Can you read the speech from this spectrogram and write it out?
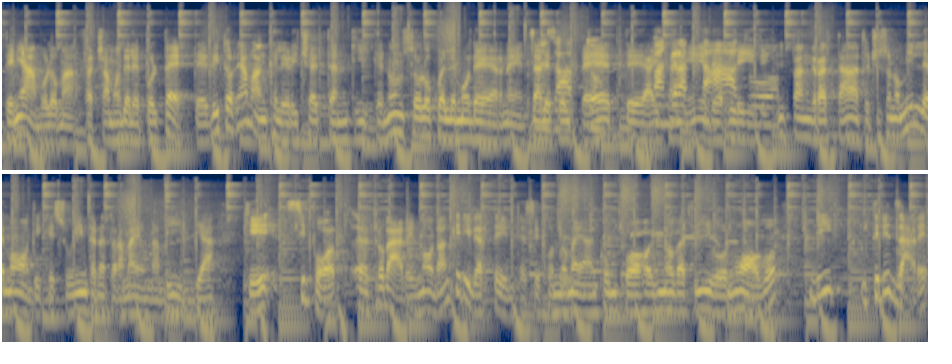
teniamolo, ma facciamo delle polpette. Ritorniamo anche alle ricette antiche, non solo quelle moderne, dalle esatto. polpette ai canederli, il pan grattato. Ci sono mille modi che su internet oramai è una Bibbia che si può eh, trovare in modo anche divertente, secondo me anche un po' innovativo, nuovo, di utilizzare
